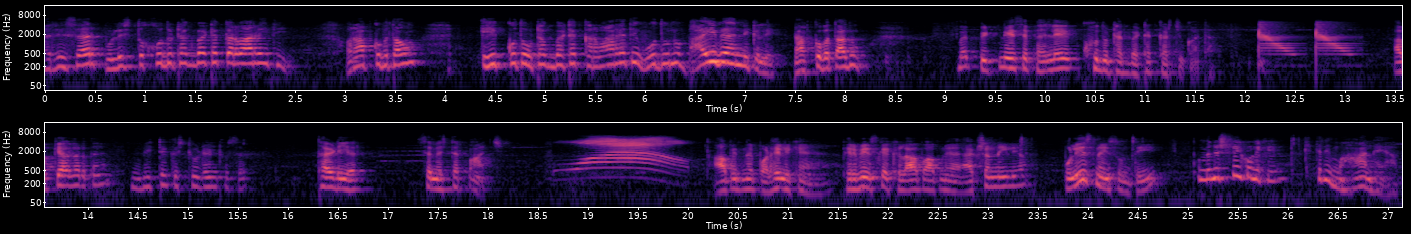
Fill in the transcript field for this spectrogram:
अरे सर पुलिस तो खुद उठक बैठक करवा रही थी। और आपको बताऊँ एक को तो उठक बैठक करवा रहे थे वो दोनों भाई बहन निकले। आपको बता दूँ मैं पिटने से पहले खुद उठक बैठक कर चुका था। आप क्या करते हैं? बीटेक स्टूडेंट हूँ सर थर्ड ईयर सेमेस्टर पाँच। आप इतने पढ़े लिखे हैं फिर भी इसके खिलाफ आपने एक्शन नहीं लिया। पुलिस नहीं सुनती तो मिनिस्ट्री को लिखिए। कितने महान हैं आप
